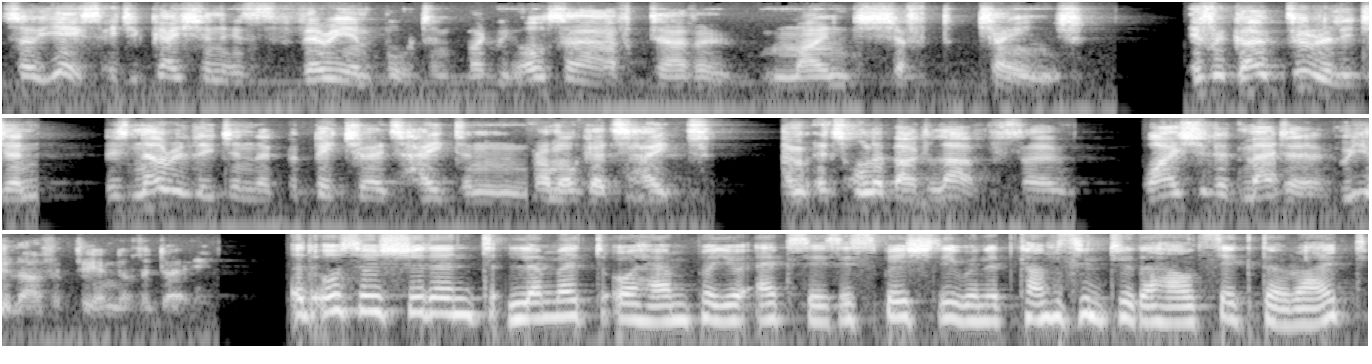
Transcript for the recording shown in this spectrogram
So, yes, education is very important, but we also have to have a mind shift change. If we go to religion, there's no religion that perpetuates hate and promulgates hate. Um, it's all about love. So, why should it matter who you love at the end of the day? It also shouldn't limit or hamper your access, especially when it comes into the health sector, right?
